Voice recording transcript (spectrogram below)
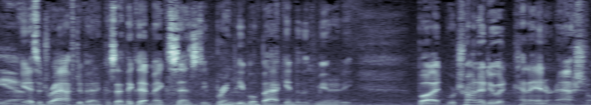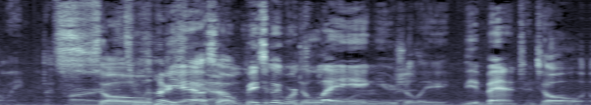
Yeah. as a draft event, because I think that makes sense to bring mm-hmm. people back into the community. But we're trying to do it kind of internationally. That's hard. So yeah, yeah. so basically we're delaying usually the event until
